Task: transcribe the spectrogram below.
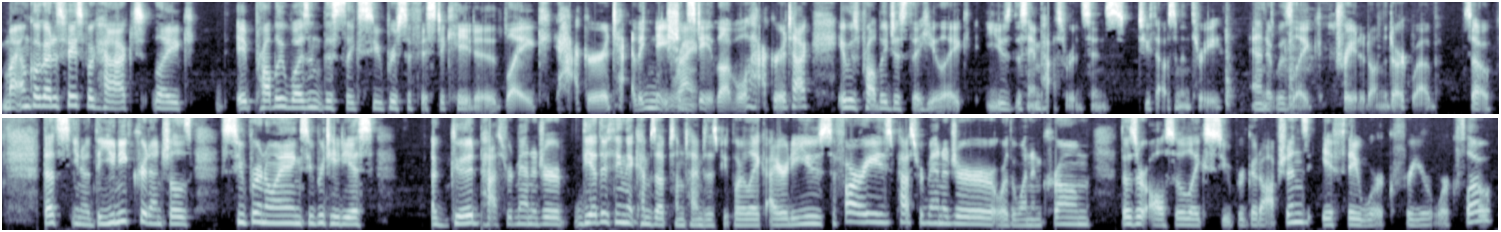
my uncle got his Facebook hacked. Like, it probably wasn't this like super sophisticated like hacker attack, like nation right. state level hacker attack. It was probably just that he like used the same password since 2003 and it was like traded on the dark web. So that's, you know, the unique credentials, super annoying, super tedious. A good password manager. The other thing that comes up sometimes is people are like, I already use Safari's password manager or the one in Chrome. Those are also like super good options if they work for your workflow.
